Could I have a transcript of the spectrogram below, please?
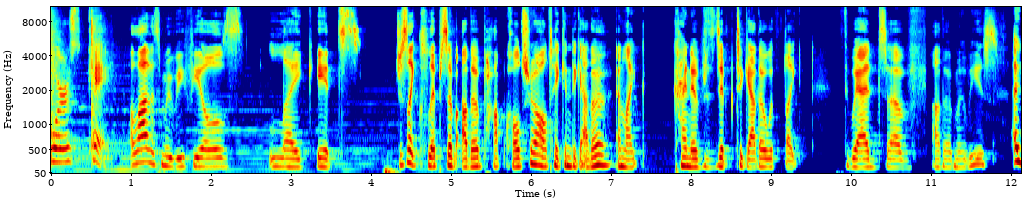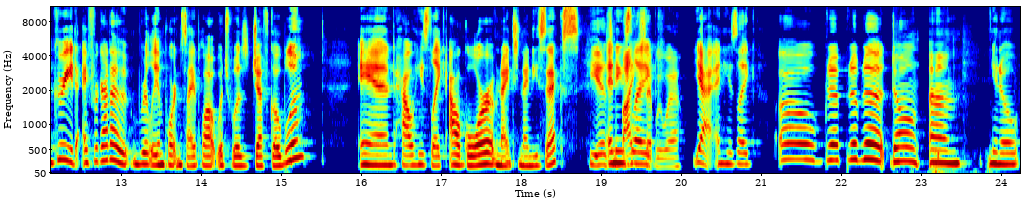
Wars K. a lot of this movie feels like it's just like clips of other pop culture all taken together and like kind of zipped together with like threads of other movies. Agreed. I forgot a really important side plot, which was Jeff Goldblum and how he's like Al Gore of 1996. He is And he's bikes like- everywhere. Yeah, and he's like, "Oh, blah, blah, blah, don't um, you know,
